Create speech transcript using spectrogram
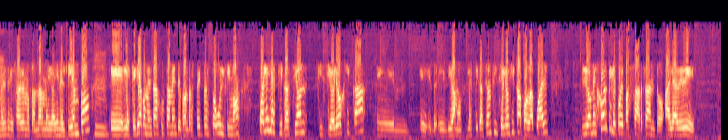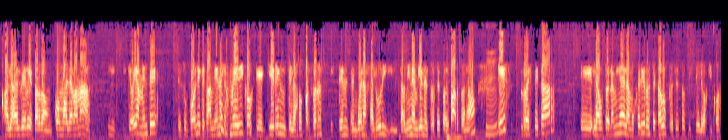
parece que ya debemos andar medio ahí en el tiempo, eh, les quería comentar justamente con respecto a esto último, cuál es la explicación fisiológica, eh, eh, digamos, la explicación fisiológica por la cual lo mejor que le puede pasar tanto a la bebé, al bebé, perdón, como a la mamá, y, que obviamente se supone que también a los médicos que quieren que las dos personas estén en buena salud y, terminen bien el proceso de parto, ¿no? Es respetar eh, la autonomía de la mujer y respetar los procesos fisiológicos.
